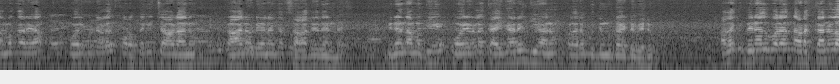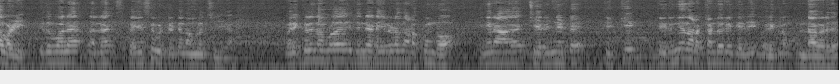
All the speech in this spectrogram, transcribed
നമുക്കറിയാം മോൽക്കുട്ടികൾ പുറത്തേക്ക് ചാടാനും കാലൊടിയാനൊക്കെ സാധ്യതയുണ്ട്. പിന്നെ നമുക്ക് ഈ മോലുകളെ കൈകാര്യം ചെയ്യാനും വളരെ ബുദ്ധിമുട്ടായിട്ട് വരും. അതൊക്കെ പിന്നെ അതുപോലെ നടക്കാനുള്ള വഴി ഇതുപോലെ നല്ല സ്പേസ് വിട്ടിട്ട് നമ്മൾ ചെയ്യുക ഒരിക്കലും നമ്മൾ ഇതിന്റെ ഇടയിലൂടെ നടക്കുമ്പോൾ ഇങ്ങനെ ആകെ ചെരിഞ്ഞിട്ട് തിക്കി തിരിഞ്ഞ് നടക്കേണ്ട ഒരു ഗതി ഒരിക്കലും ഉണ്ടാവരുത്.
